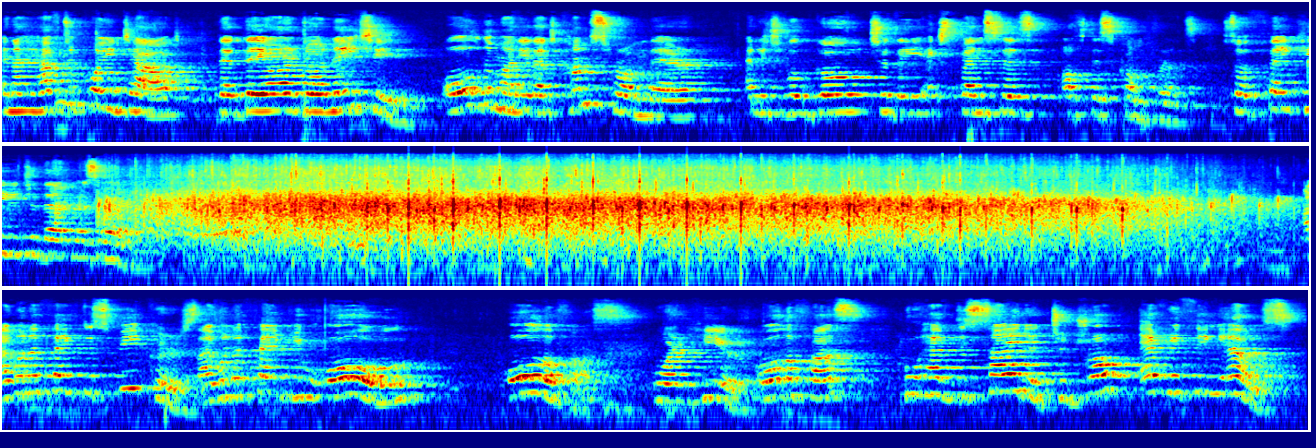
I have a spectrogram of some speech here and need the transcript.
And I have to point out that they are donating all the money that comes from there and it will go to the expenses of this conference. So thank you to them as well. I want to thank you all, all of us who are here, all of us who have decided to drop everything else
